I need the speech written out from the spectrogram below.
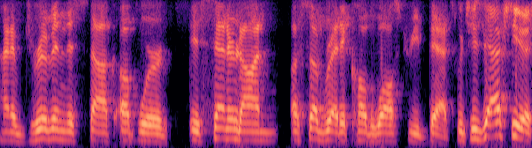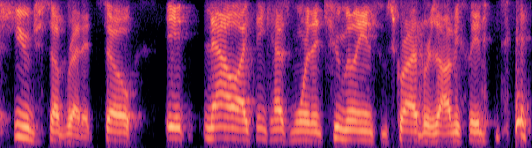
kind of driven this stock upward is centered on a subreddit called Wall Street Bets, which is actually a huge subreddit. So it now I think has more than two million subscribers. Obviously, it's,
